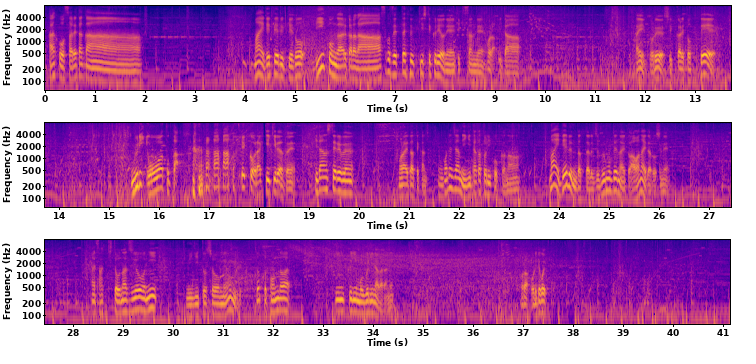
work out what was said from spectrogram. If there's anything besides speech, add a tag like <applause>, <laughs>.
確保されたか前出てるけど、ビーコンがあるからなあそこ絶対復帰してくれよね、敵さんね。ほら、いた。はい、取る。しっかり取って。無理おお、取った <laughs> 結構ラッキーキルだったね。被弾してる分、もらえたって感じ。これじゃあ右高取り行こうかな。前出るんだったら自分も出ないと合わないだろうしね。はい、さっきと同じように、右と正面を見る。ちょっと今度はピンクに潜りながらねほら降りてこい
